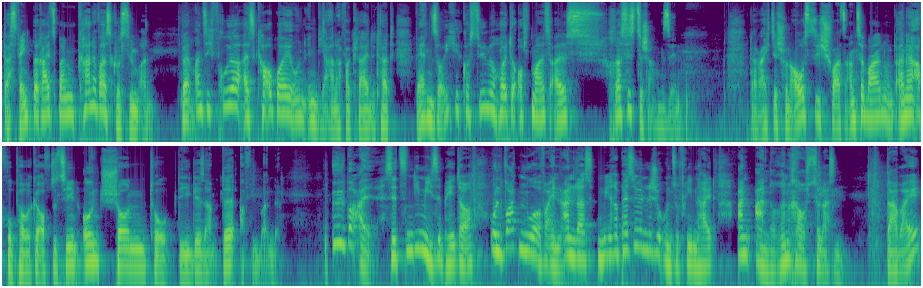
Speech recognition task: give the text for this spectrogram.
Das fängt bereits beim Karnevalskostüm an. Wenn man sich früher als Cowboy und Indianer verkleidet hat, werden solche Kostüme heute oftmals als rassistisch angesehen. Da reicht es schon aus, sich schwarz anzumalen und eine Afroperücke aufzuziehen und schon tobt die gesamte Affenbande. Überall sitzen die Miesepeter und warten nur auf einen Anlass, um ihre persönliche Unzufriedenheit an anderen rauszulassen. Dabei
